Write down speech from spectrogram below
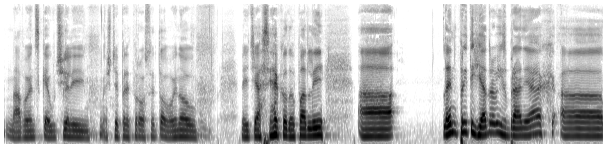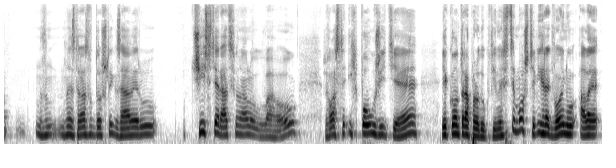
na vojenské účely ešte pred prvou svetovou vojnou, viete asi ako dopadli. A len pri tých jadrových zbraniach a sme zrazu došli k záveru čiste racionálnou úvahou, že vlastne ich použitie je kontraproduktívne. Sice môžete vyhrať vojnu, ale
